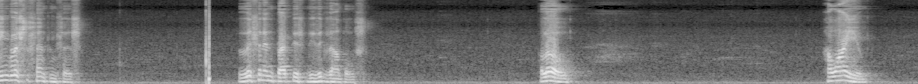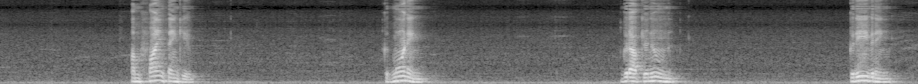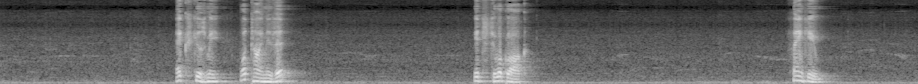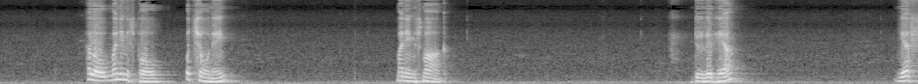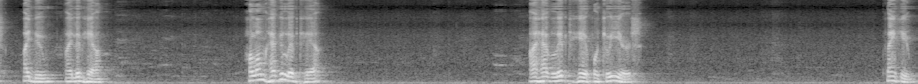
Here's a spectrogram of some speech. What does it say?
English sentences. Listen and practice these examples. Hello. How are you? I'm fine, thank you. Good morning. Good afternoon. Good evening. Excuse me, what time is it? It's two o'clock. Thank you. Hello, my name is Paul. What's your name? My name is Mark. Do you live here? Yes, I do. I live here. How long have you lived here? I have lived here for two years. Thank you.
